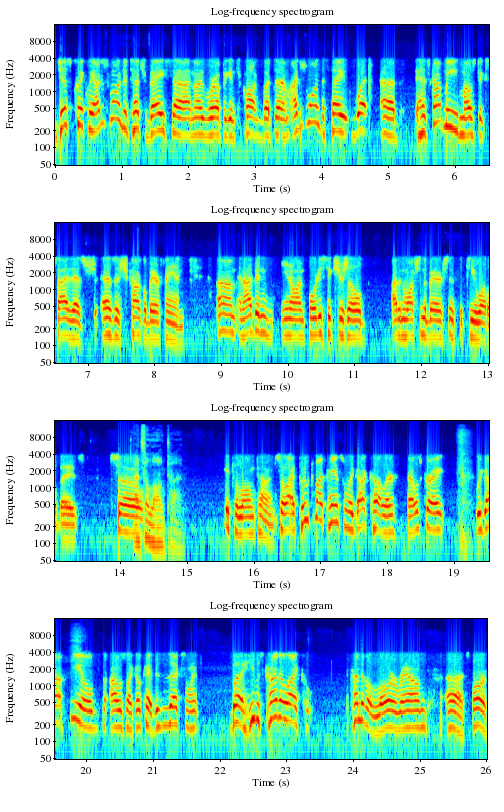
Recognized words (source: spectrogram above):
Just quickly, I just wanted to touch base. Uh, I know we're up against the clock, but um, I just wanted to say what uh, has got me most excited as as a Chicago Bear fan. Um, and I've been, you know, I'm 46 years old. I've been watching the Bears since the T. Waddle days. So That's a long time. it's a long time. So I pooped my pants when we got Cutler. That was great. We got Fields. I was like, okay, this is excellent. But he was kind of like, kind of a lower round uh, as far as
